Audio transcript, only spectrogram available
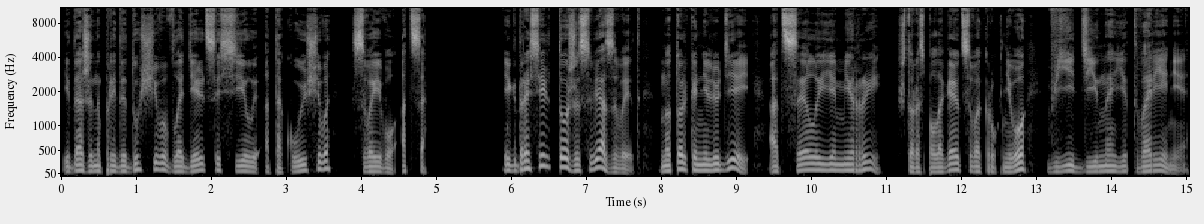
и даже на предыдущего владельца силы атакующего своего отца. Игдрасиль тоже связывает, но только не людей, а целые миры, что располагаются вокруг него в единое творение.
